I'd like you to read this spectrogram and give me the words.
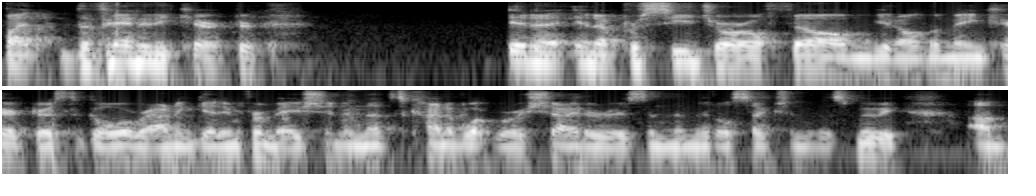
but the vanity character in a in a procedural film, you know, the main character has to go around and get information, and that's kind of what Roy Scheider is in the middle section of this movie. Um,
